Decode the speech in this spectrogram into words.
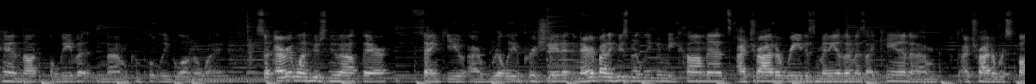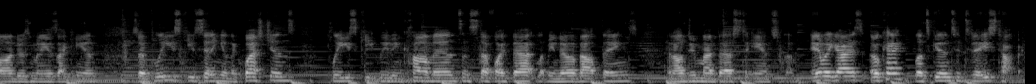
cannot believe it, and I'm completely blown away. So everyone who's new out there, thank you. I really appreciate it. And everybody who's been leaving me comments, I try to read as many of them as I can, and I'm, I try to respond to as many as I can. So please keep sending in the questions. Please keep leaving comments and stuff like that. Let me know about things, and I'll do my best to answer them. Anyway, guys, okay, let's get into today's topic.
